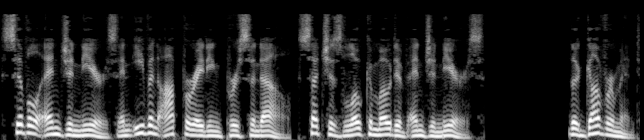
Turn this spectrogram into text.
civil engineers, and even operating personnel, such as locomotive engineers. The government's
